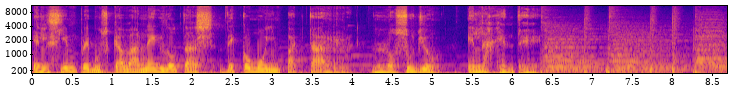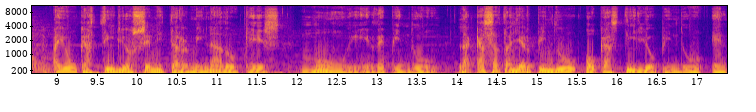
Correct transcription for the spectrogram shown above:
Él siempre buscaba anécdotas de cómo impactar lo suyo en la gente. Hay un castillo semiterminado que es muy de Pindú. La Casa Taller Pindú o Castillo Pindú en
